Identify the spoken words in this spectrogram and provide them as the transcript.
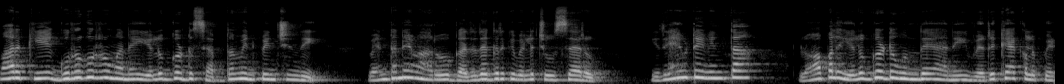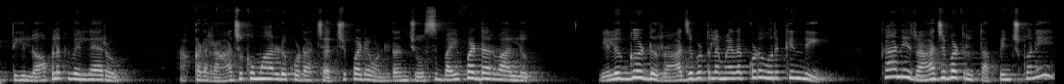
వారికి గుర్రుగుర్రుమనే ఎలుగొడ్డు శబ్దం వినిపించింది. వెంటనే వారు గది దగ్గరికి వెళ్ళి చూశారు. ఇదేమిటి వింత? లోపల ఎలుగుగడ్డు ఉందే అని వెర్రికేకలు పెట్టి లోపలికి వెళ్ళారు. అక్కడ రాజకుమారుడు కూడా చచ్చిపడి ఉండడం చూసి భయపడ్డారు వాళ్ళు. ఎలుగొడ్డు రాజభటుల మీద కూడా ఉరికింది. కానీ రాజభటులు తప్పించుకొని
